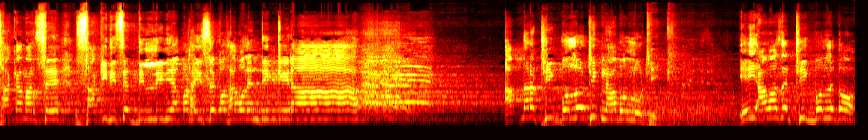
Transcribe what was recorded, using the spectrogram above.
ঝাঁকা মারছে, ঝাঁকি দিছে, দিল্লি নিয়ে পাঠাইছে। কথা বলেন ঠিক কিনা? আপনারা ঠিক বললেও ঠিক, না বললেও ঠিক। এই আওয়াজে ঠিক বললে তো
